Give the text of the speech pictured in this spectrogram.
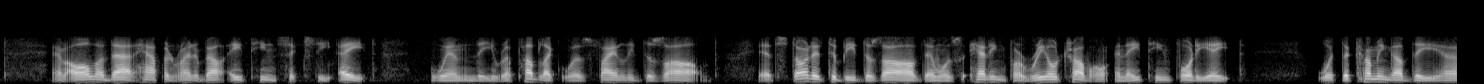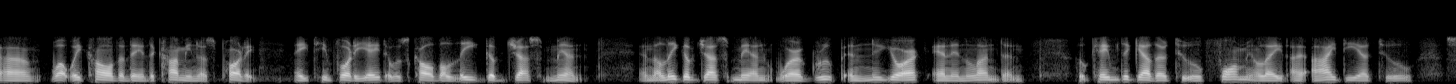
And all of that happened right about 1868 when the Republic was finally dissolved. It started to be dissolved and was heading for real trouble in 1848 with the coming of the uh, what we call today the Communist Party. 1848, it was called the League of Just Men, and the League of Just Men were a group in New York and in London who came together to formulate an idea to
